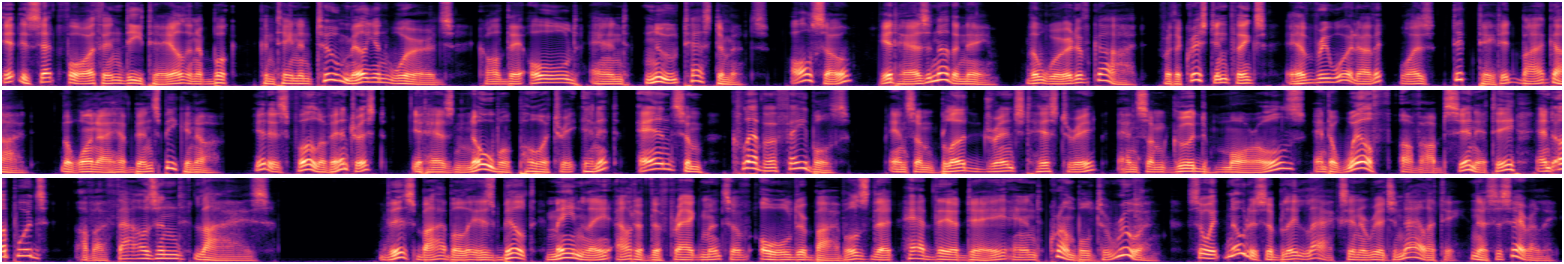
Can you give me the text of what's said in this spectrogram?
It is set forth in detail in a book containing two million words called the Old and New Testaments. Also, it has another name, the Word of God, for the Christian thinks every word of it was dictated by God, the one I have been speaking of. It is full of interest. It has noble poetry in it, and some clever fables, and some blood drenched history, and some good morals, and a wealth of obscenity, and upwards of a thousand lies. This Bible is built mainly out of the fragments of older Bibles that had their day and crumbled to ruin, so it noticeably lacks in originality, necessarily.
